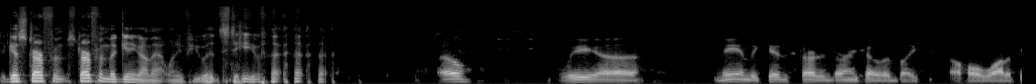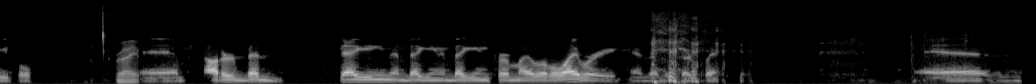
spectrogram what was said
I guess start from start from the beginning on that one, if you would, Steve. oh, we uh, me and the kids started during COVID, like a whole lot of people. Right. And my daughter had been begging and begging and begging for my little library, and then we started playing. and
